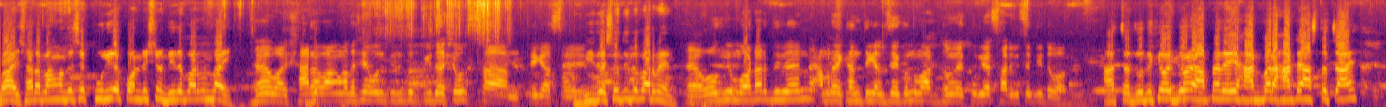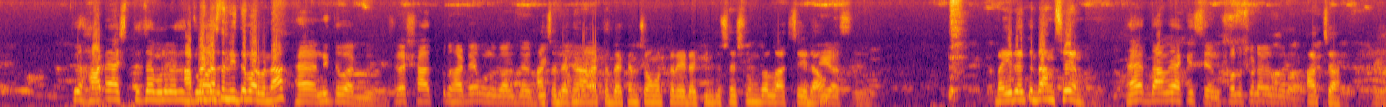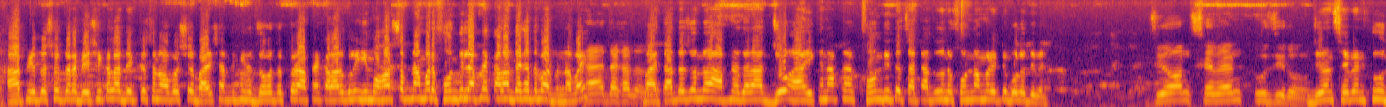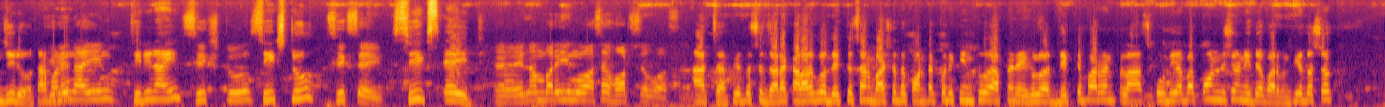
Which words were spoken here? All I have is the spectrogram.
ভাই সারা বাংলাদেশে কুরিয়ার কন্ডিশন দিতে পারবেন ভাই? হ্যাঁ ভাই সারা বাংলাদেশে এমনকি যদি বিদেশেও চান ঠিক আছে। বিদেশেও দিতে পারবেন? হ্যাঁ অগ্রিম অর্ডার দিবেন আমরা এখান থেকে যে কোনো মাধ্যমে কুরিয়ার সার্ভিসে দিতে পারব। আচ্ছা যদি কেউ আপনার এই হাটবার হাটে আসতে চায়? তুই হাটে আসতে চাই মনে আপনার কাছে নিতে পারবে না? হ্যাঁ নিতে পারবে। সেটা সাতপুর হাটে মনে করেন আচ্ছা দেখেন আর একটা দেখেন চমৎকার এটা কিন্তু সে সুন্দর লাগছে এটাও। ঠিক আছে। ভাই এটা কি দাম সেম হ্যাঁ দাম একই সেম 1600 টাকা জোড়া। আচ্ছা। আপনি প্রিয় দর্শক যারা বেশি কালার দেখতেছেন অবশ্যই ভাইয়ের সাথে কিন্তু যোগাযোগ করে আপনার কালারগুলো ইমো হোয়াটসঅ্যাপ নাম্বারে ফোন দিলে আপনি কালার দেখাতে পারবেন না ভাই? হ্যাঁ দেখা যাবে। ভাই তাদের জন্য আপনার যারা এখানে আপনার ফোন দিতে চায় তাদের জন্য ফোন নাম্বার একটু বলে দিবেন। তারপরে আচ্ছা প্রিয় দর্শক যারা কালারগুলো দেখতে চান সাথে কন্ট্যাক্ট করে কিন্তু আপনারা এগুলো দেখতে পারবেন প্লাস বা কন্ডিশনে নিতে পারবেন। প্রিয় দর্শক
